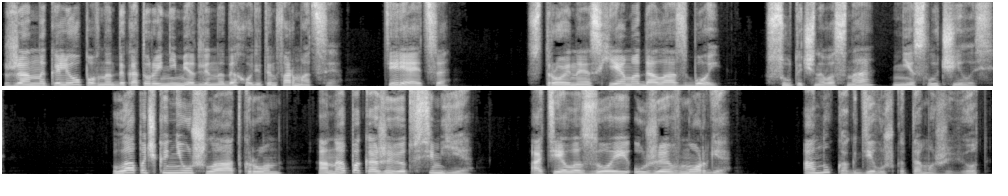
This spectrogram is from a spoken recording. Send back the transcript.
Жанна Калиоповна, до которой немедленно доходит информация, теряется. Стройная схема дала сбой. Суточного сна не случилось. Лапочка не ушла от крон, она пока живет в семье, а тело Зои уже в морге. А ну как девушка там оживет?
